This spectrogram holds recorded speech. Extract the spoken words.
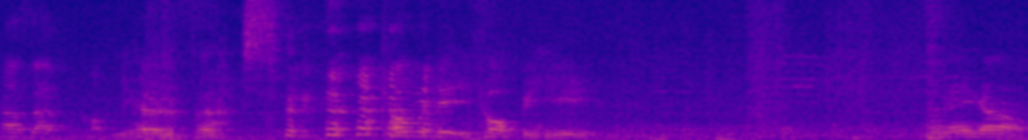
How's that for coffee? You heard it first. Come and get your coffee here. Hang on.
